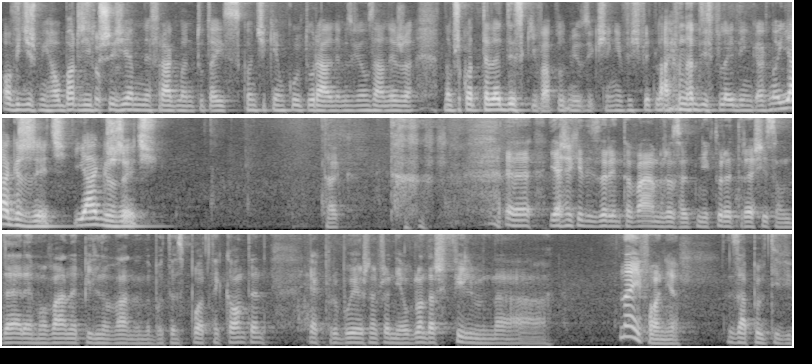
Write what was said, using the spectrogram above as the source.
O, widzisz Michał, bardziej Super. przyziemny fragment tutaj z kącikiem kulturalnym związany, że na przykład teledyski w Apple Music się nie wyświetlają na DisplayLinkach. No jak żyć? Jak żyć? Tak. E, Ja się kiedyś zorientowałem, że niektóre treści są DRM-owane, pilnowane, no bo to jest płatny content. Jak próbujesz, na przykład nie oglądasz film na, na iPhone'ie z Apple TV+,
